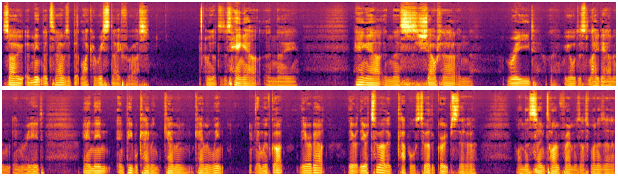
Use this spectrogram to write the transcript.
so it meant that today was a bit like a rest day for us we got to just hang out in the hang out in this shelter and read. We all just lay down and, and read, and then and people came and came and came and went, and we've got there about there there are two other couples, two other groups that are on the same time frame as us. One is a,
